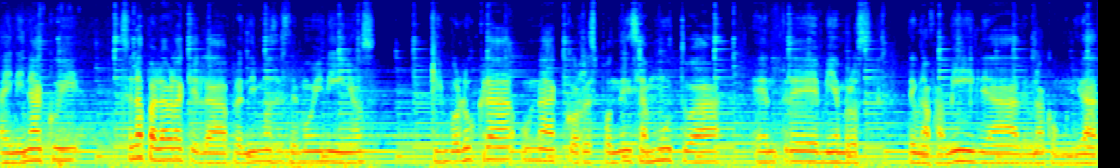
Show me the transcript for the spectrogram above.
Aininacui es una palabra que la aprendimos desde muy niños, que involucra una correspondencia mutua entre miembros de una familia, de una comunidad.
